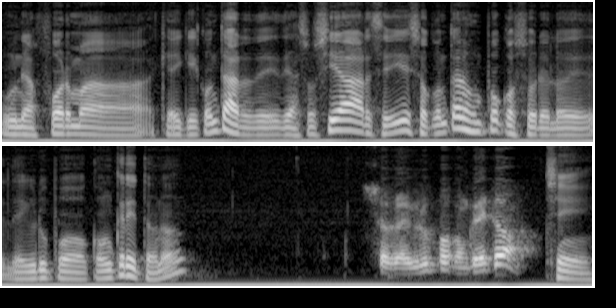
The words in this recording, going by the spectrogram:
una forma que hay que contar, de, asociarse y eso. Contanos un poco sobre lo del grupo concreto, ¿no? ¿Sobre el grupo concreto? Sí.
